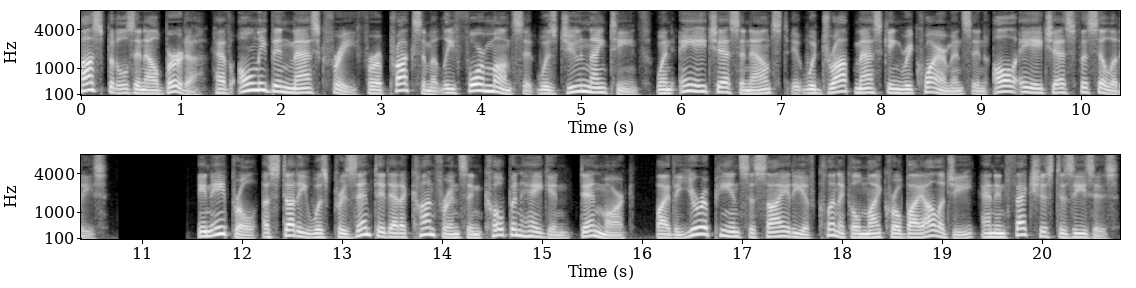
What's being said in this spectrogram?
Hospitals in Alberta have only been mask free for approximately four months. It was June 19 when AHS announced it would drop masking requirements in all AHS facilities. In April, a study was presented at a conference in Copenhagen, Denmark, by the European Society of Clinical Microbiology and Infectious Diseases,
